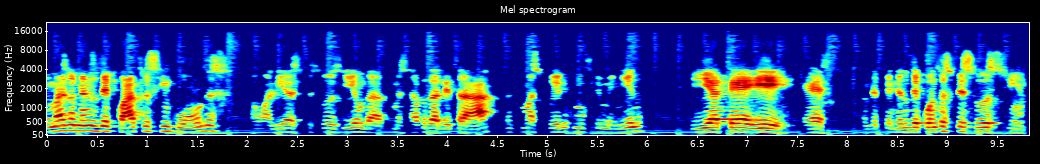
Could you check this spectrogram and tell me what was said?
foi mais ou menos de quatro a cinco ondas. Então, ali as pessoas iam da, começava da letra A, tanto masculino como feminino, e até E, F, então, dependendo de quantas pessoas tinham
